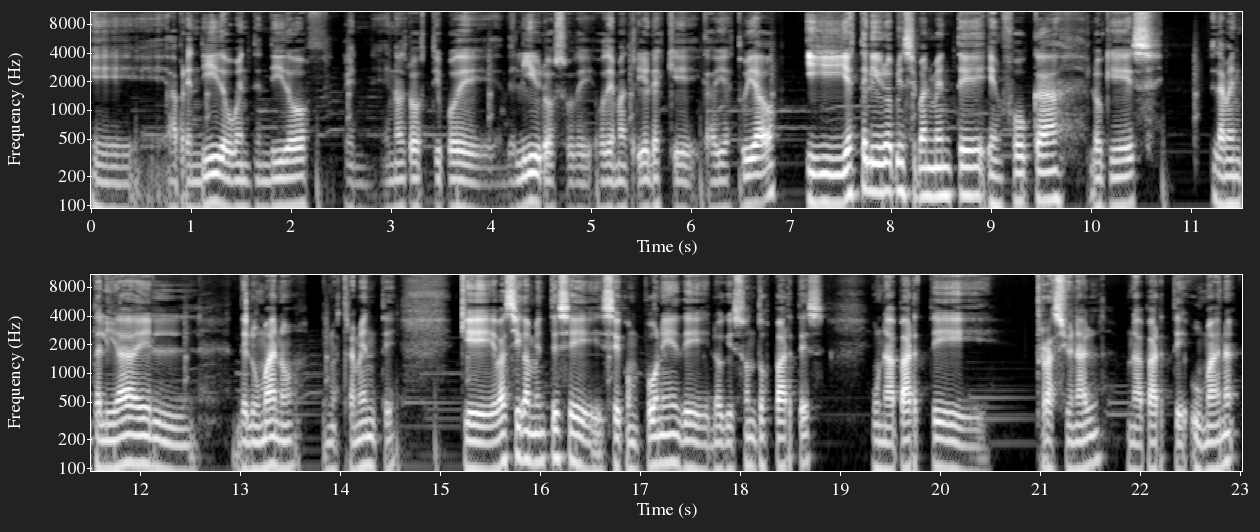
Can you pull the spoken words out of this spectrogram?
eh, aprendido o entendido en, otros tipos de, libros o de, materiales que, había estudiado. Y este libro principalmente enfoca lo que es la mentalidad del, humano en nuestra mente, que básicamente se, se compone de lo que son dos partes, una parte racional, una parte humana,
